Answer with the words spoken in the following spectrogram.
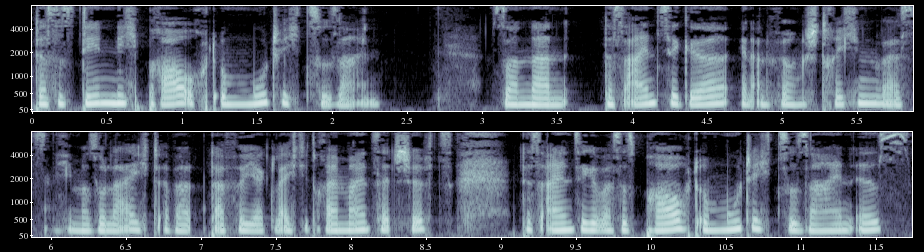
dass es den nicht braucht, um mutig zu sein, sondern das Einzige, in Anführungsstrichen, weil es ist nicht immer so leicht, aber dafür ja gleich die drei Mindset-Shifts, das Einzige, was es braucht, um mutig zu sein, ist,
